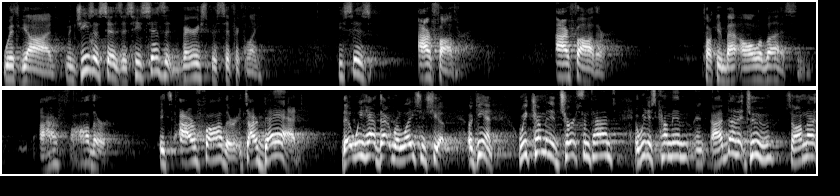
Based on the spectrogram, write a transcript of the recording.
with God, when Jesus says this, he says it very specifically. He says, Our Father. Our Father. Talking about all of us. Our Father. It's our Father. It's our dad. That we have that relationship. Again, we come into church sometimes and we just come in, and I've done it too, so I'm not,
